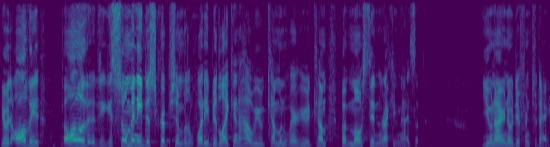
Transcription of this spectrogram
it would all the, all of the, so many descriptions of what he'd be like and how he would come and where he would come, but most didn't recognize it. You and I are no different today.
